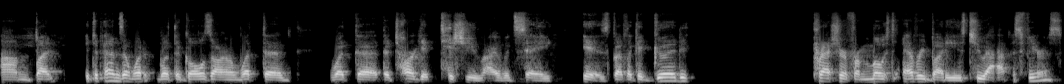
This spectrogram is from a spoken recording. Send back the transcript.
Um, but it depends on what, what the goals are and what the what the, the target tissue, I would say, is. But like a good pressure for most everybody is two atmospheres,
